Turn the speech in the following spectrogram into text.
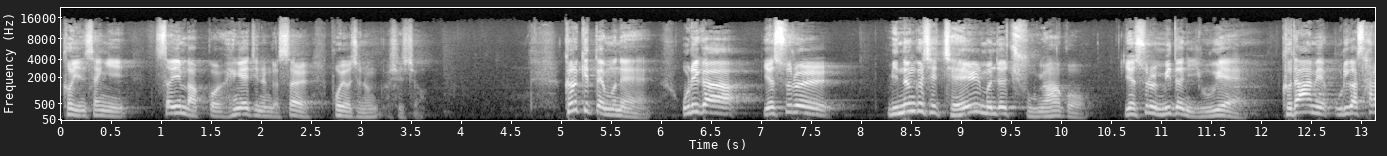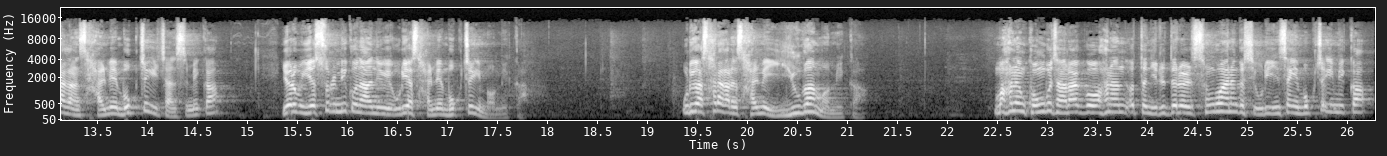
그 인생이 쓰임받고 행해지는 것을 보여주는 것이죠. 그렇기 때문에 우리가 예수를 믿는 것이 제일 먼저 중요하고 예수를 믿은 이후에 그 다음에 우리가 살아가는 삶의 목적이 있지 않습니까? 여러분 예수를 믿고 난 이후에 우리의 삶의 목적이 뭡니까? 우리가 살아가는 삶의 이유가 뭡니까? 뭐 하는 공부 잘하고 하는 어떤 일들을 성공하는 것이 우리 인생의 목적입니까?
